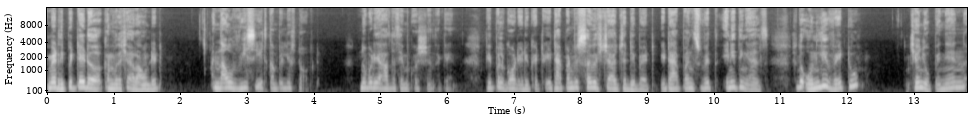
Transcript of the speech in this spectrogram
we made repeated uh, conversation around it, and now we see it's completely stopped. Nobody asked the same question again. People got educated. It happened with service charge debate. It happens with anything else. So the only way to change opinion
